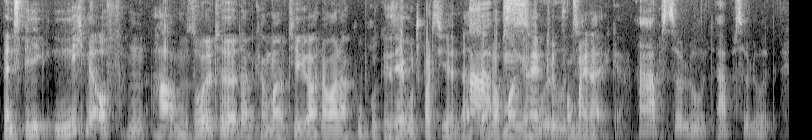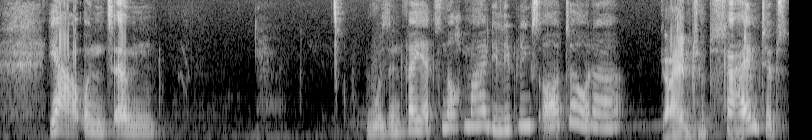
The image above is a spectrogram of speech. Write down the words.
wenn Speedy nicht mehr offen haben sollte, dann kann man im Tiergarten aber nach Kuhbrücke sehr gut spazieren. Das wäre nochmal ein Geheimtipp von meiner Ecke. Absolut, absolut. Ja, und ähm, wo sind wir jetzt nochmal? Die Lieblingsorte oder Geheimtipps. Geheimtipps?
